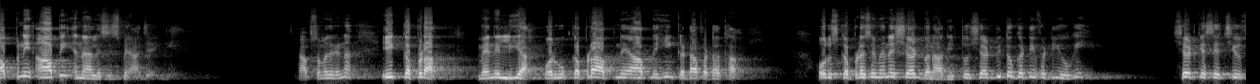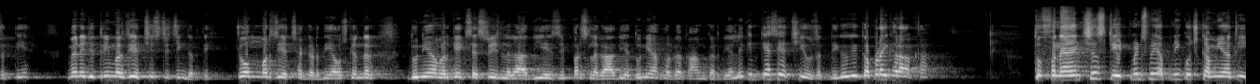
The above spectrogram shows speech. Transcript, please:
अपने आप ही एनालिसिस में आ जाएँगी। आप समझ रहे ना? एक कपड़ा मैंने लिया और वो कपड़ा अपने आप में ही कटा फटा था। और उस कपड़े से मैंने शर्ट बना दी तो शर्ट भी तो कटी फटी होगी। शर्ट कैसे अच्छी हो सकती है? मैंने जितनी मर्ज़ी अच्छी स्टिचिंग कर दी, जो मर्ज़ी अच्छा कर दिया, उसके अंदर दुनिया भर के एक्सेसरीज लगा दिए जिपर्स लगा दिए, दुनिया भर का काम कर दिया, लेकिन कैसे अच्छी हो सकती है? क्योंकि कपड़ा ही खराब था। तो फाइनेंशियल स्टेटमेंट्स में अपनी कुछ कमियाँ थी।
